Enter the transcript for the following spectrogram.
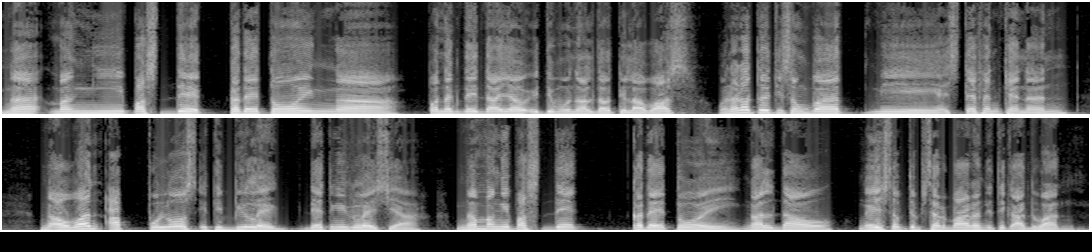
nga mangipasdek kadetoy nga panagdaydayaw iti munal daw tilawas. Kung na to iti songbat ni Stephen Kennan nga awan up pulos iti bileg detong iglesia nga mangipasdek kadaytoy ngal daw nga isop ti obserbaran iti kaadwan.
